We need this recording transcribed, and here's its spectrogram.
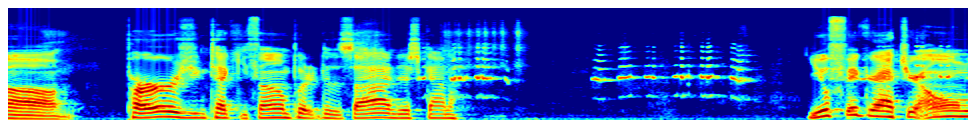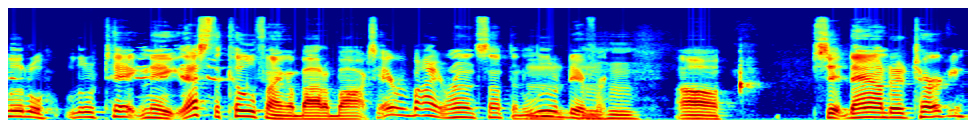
um, purrs, you can take your thumb, put it to the side, and just kind of. You'll figure out your own little little technique. That's the cool thing about a box. Everybody runs something a little different. Uh, sit down to a turkey.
